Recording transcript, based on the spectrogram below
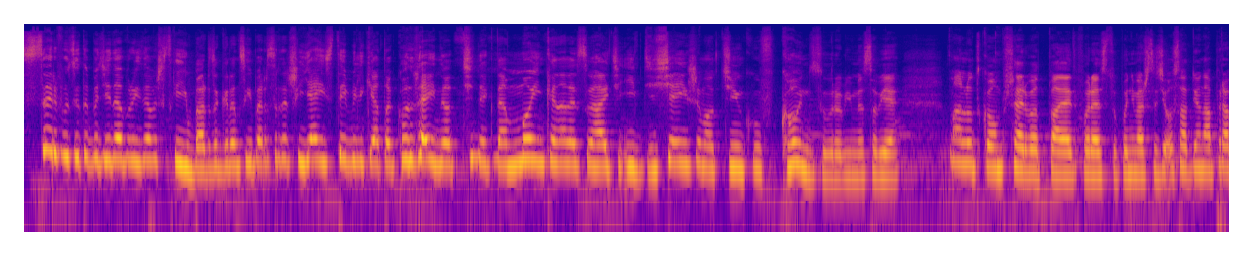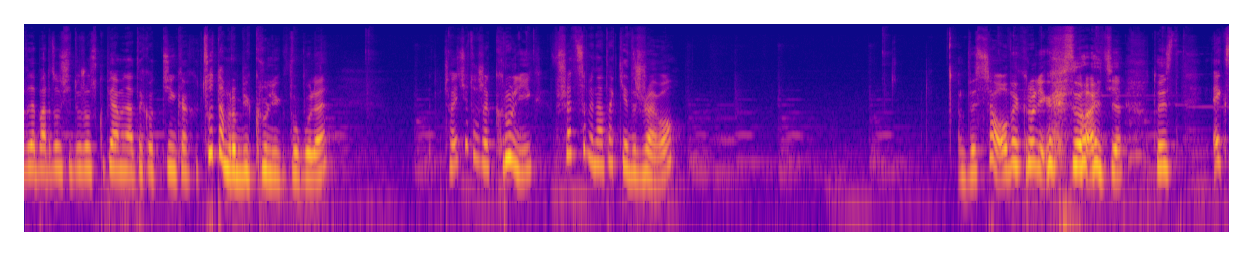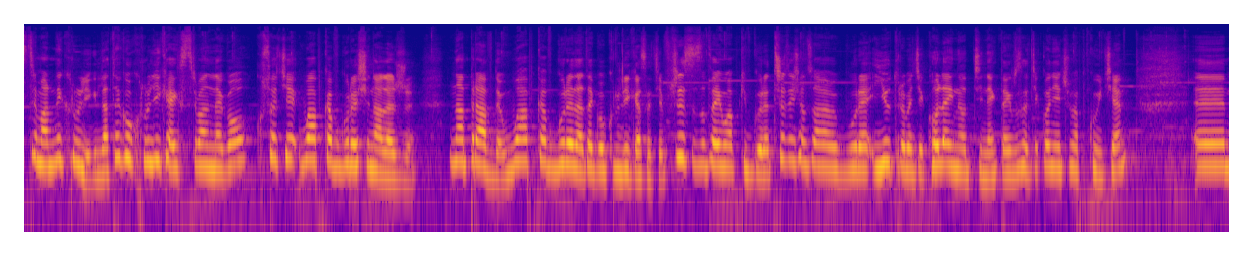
Serwus, to będzie dobry i wszystkich bardzo gorąco i bardzo serdecznie. Ja jestem Wilki, a to kolejny odcinek na moim kanale, słuchajcie, i w dzisiejszym odcinku w końcu robimy sobie malutką przerwę od Planet Forestu, ponieważ słuchajcie, ostatnio naprawdę bardzo się dużo skupiamy na tych odcinkach. Co tam robi królik w ogóle? Czajcie to, że królik wszedł sobie na takie drzewo, Wystrzałowy królik, słuchajcie. To jest ekstremalny królik. Dla tego królika ekstremalnego, słuchajcie, łapka w górę się należy. Naprawdę, łapka w górę dla tego królika, słuchajcie. Wszyscy zostawiają łapki w górę, 3000 łapek w górę i jutro będzie kolejny odcinek, także słuchajcie, koniecznie łapkujcie.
